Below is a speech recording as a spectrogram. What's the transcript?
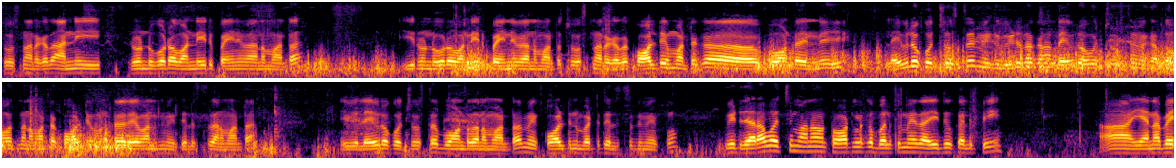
చూస్తున్నారు కదా అన్ని రెండు కూడా వన్ ఇయర్ పైనవే అనమాట ఈ రెండు కూడా వన్ ఇయర్ పైనవే అనమాట చూస్తున్నారు కదా క్వాలిటీ మట్టుగా బాగుంటాయండి. లైవ్లోకి వచ్చి వస్తే మీకు వీడియోలో కన్నా లైవ్లోకి వచ్చి వస్తే మీకు అర్థమవుతుంది అనమాట క్వాలిటీ ఉంటుంది లేవనేది మీకు తెలుస్తుంది అనమాట ఇవి లైవ్లోకి వచ్చి వస్తే బాగుంటుంది అనమాట మీ క్వాలిటీని బట్టి తెలుస్తుంది మీకు. వీటి ధర వచ్చి మనం టోటల్గా బల్క్ మీద ఐదు కలిపి ఎనభై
